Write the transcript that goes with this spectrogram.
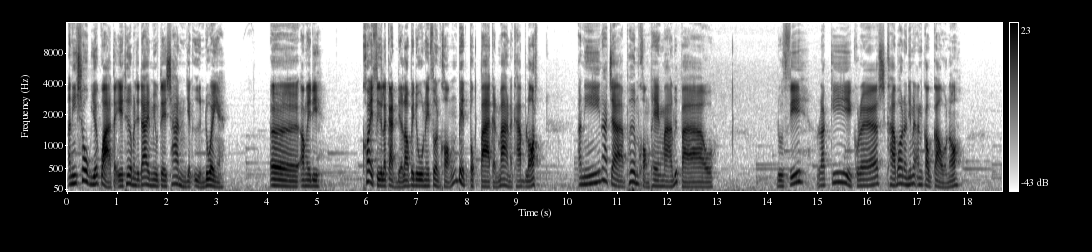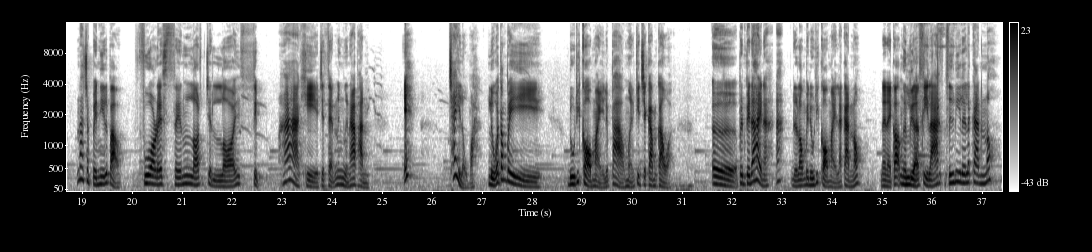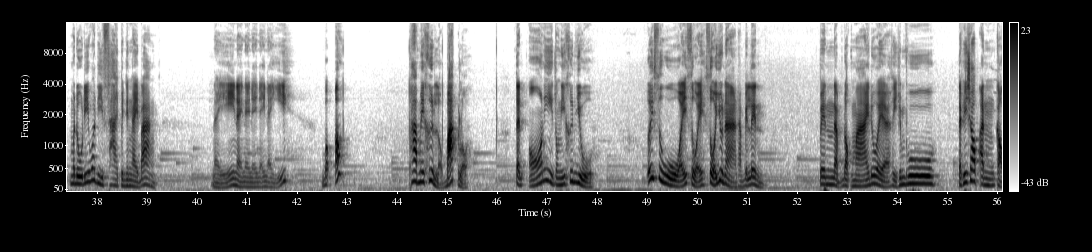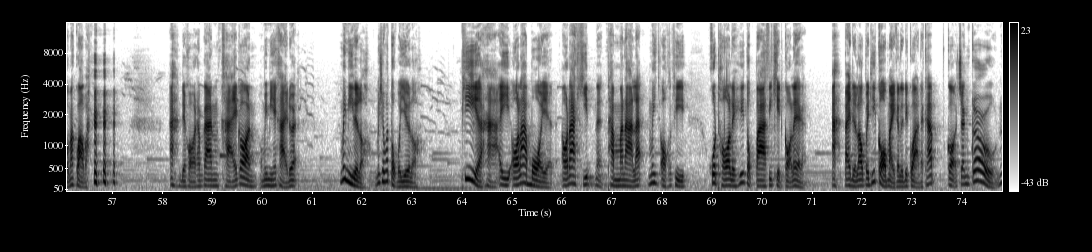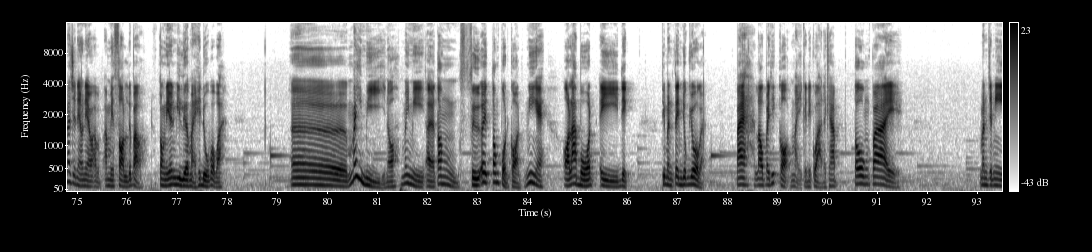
อันนี้โชคเยอะกว่าแต่เอเธอร์มันจะได้ Mutation อย่างอื่นด้วยไง เออเอาไงดี ค่อยซื้อละกัน เดี๋ยวเราไปดูในส่วนของเบ็ดตกปลากันบ้างนะครับลอสอันนี้น่าจะเพิ่มของแพงมาหรือเปล่า ดูซิลักกี้เกรสคาร์บอนอันนี้มันอันเก่าๆเนาะ น่าจะเป็นนี้หรือเปล่า fluorescent lot 715k 715,000 เอ๊ะ ใช่เหรอวะ หรือว่าต้องไปดูที่เกาะใหม่หรือเปล่า เหมือนกิจกรรมเก่าอะเออ เป็นไปได้นะ อะ เดี๋ยวลองไปดูที่เกาะใหม่แล้วกันเนาะ ไหนๆ ก็เงินเหลือ 4 ล้าน ซื้อนี่เลยแล้วกันเนาะ มาดูดิว่าดีไซน์เป็นยังไงบ้าง ไหนไหนไหนไหนไหนไหนบอกเอ้าภาพไม่ขึ้นเหรอ บั๊กเหรอ แต่ อ๋อ นี่ตรงนี้ขึ้นอยู่ เอ้ยสวยสวย สวยอยู่นะทำเป็นเล่น เป็นแบบดอกไม้ด้วยอะสีชมพู แต่พี่ชอบอันเก่ามากกว่าว่ะอะเดี๋ยวขอทำการขายก่อนอ๋อไม่มีให้ขายด้วย ไม่มีเลยเหรอ ไม่ใช่ว่าตกไปเยอะเหรอ พี่อะหาไอออร่าบอยอะออร่าคิดเนี่ยทำมานานแล้วไม่ออกสักทีโคตรท้อเลยที่ตกปลาสีเขตเกาะแรกอะอะไปเดี๋ยวเราไปที่เกาะใหม่กันเลยดีกว่านะครับ เกาะจังเกิลน่าจะแนวแนวแบบอเมซอนหรือเปล่า ตรงนี้มันมีเรือใหม่ให้ดูเปล่าวะ เออไม่มีเนาะไม่มีอาจจะต้องซื้อเอ้ยต้องปลดก่อนนี่ไงออร่าโบ๊ทไอเด็กที่มันเต้นโยกๆอะ่ะไปเราไปที่เกาะใหม่กันดีกว่านะครับ ตรงไป มันจะมี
